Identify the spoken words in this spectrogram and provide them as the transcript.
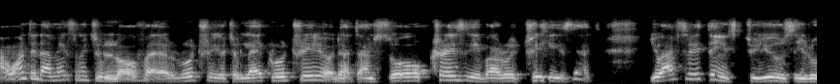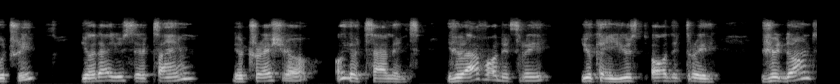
And one thing that makes me to love uh, Rotary or to like Rotary or that I'm so crazy about Rotary is that you have three things to use in Rotary. You either use your time, your treasure, or your talent. If you have all the three, you can use all the three. If you don't,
